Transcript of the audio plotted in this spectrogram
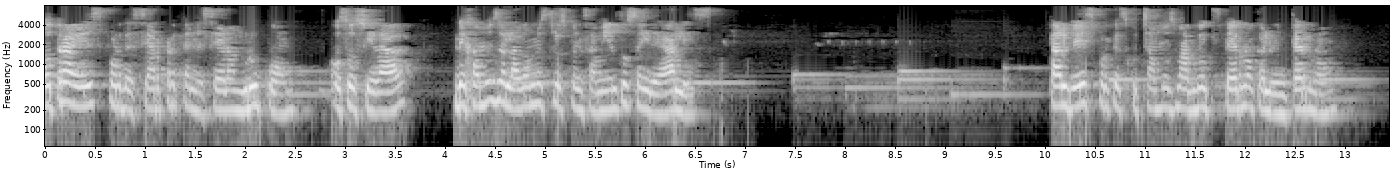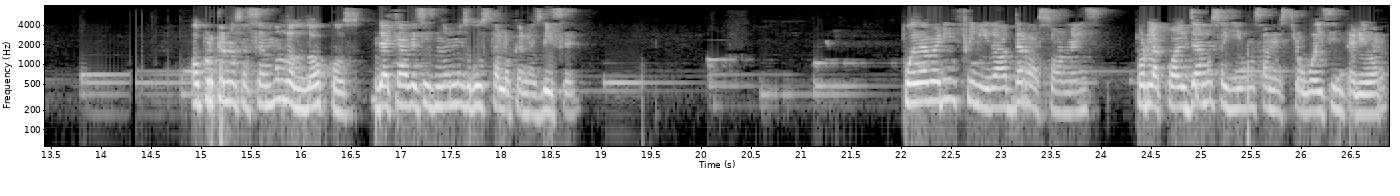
Otra es por desear pertenecer a un grupo o sociedad, dejamos de lado nuestros pensamientos e ideales. Tal vez porque escuchamos más lo externo que lo interno. O porque nos hacemos los locos, ya que a veces no nos gusta lo que nos dice. Puede haber infinidad de razones por la cual ya no seguimos a nuestro Waze interior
